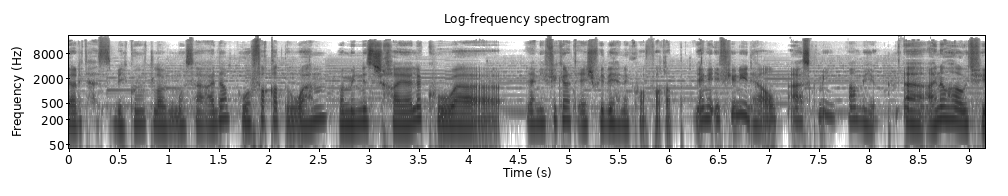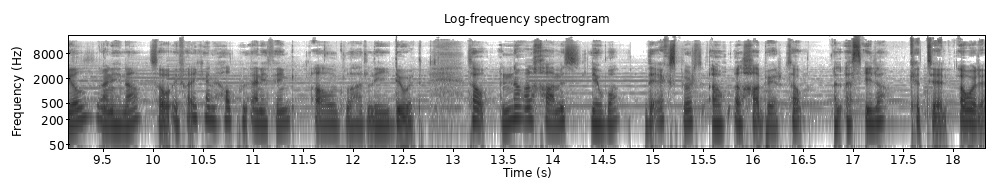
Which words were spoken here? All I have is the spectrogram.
اللي تحس به كون تطلب المساعدة هو فقط وهم ومن نسج خيالك و يعني فكرة تعيش في ذهنك فقط. يعني if you need help ask me I'm here. uh, I know how it feels يعني هنا. So if I can help with anything I'll gladly do it. So النوع الخامس اللي هو the expert أو الخبير. So الأسئلة كالتالي أولا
